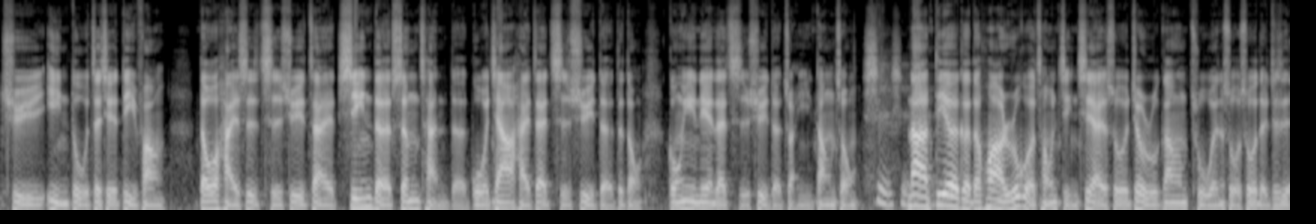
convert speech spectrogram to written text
去印度这些地方，都还是持续在新的生产的国家，还在持续的这种供应链在持续的转移当中。是是，是。那第二个的话，如果从景气来说，就如刚刚楚文所说的，就是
